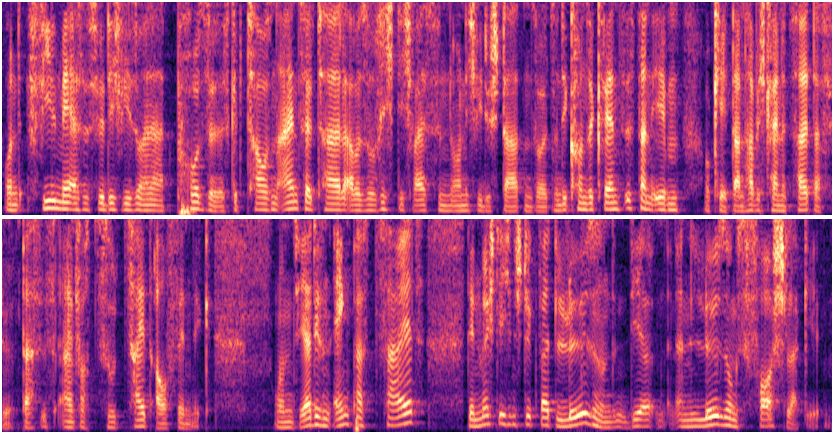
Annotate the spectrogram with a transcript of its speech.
Und vielmehr ist es für dich wie so eine Art Puzzle. Es gibt tausend Einzelteile, aber so richtig weißt du noch nicht, wie du starten sollst. Und die Konsequenz ist dann eben, okay, dann habe ich keine Zeit dafür. Das ist einfach zu zeitaufwendig. Und ja, diesen Engpass Zeit, den möchte ich ein Stück weit lösen und dir einen Lösungsvorschlag geben.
